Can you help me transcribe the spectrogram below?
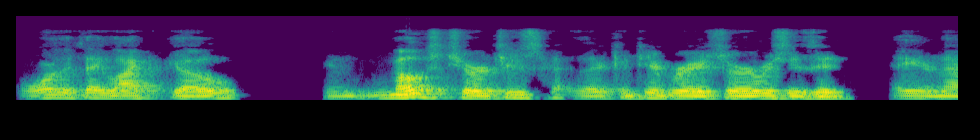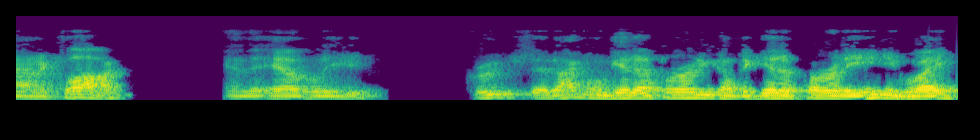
Or that they like to go in most churches, their contemporary service is at eight or nine o'clock, and the elderly group said, I'm gonna get up early, got to get up early anyway,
